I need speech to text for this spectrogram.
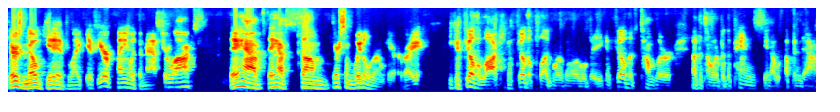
there's no give. Like if you're playing with the master locks, they have, they have some, there's some wiggle room here, right? You can feel the lock, you can feel the plug moving a little bit. You can feel the tumbler, not the tumbler, but the pins, you know, up and down.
